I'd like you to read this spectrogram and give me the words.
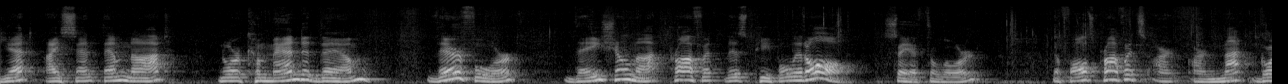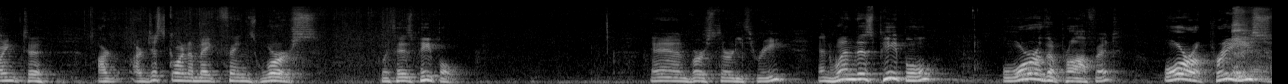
yet I sent them not, nor commanded them. Therefore, they shall not profit this people at all, saith the Lord. The false prophets are, are not going to, are, are just going to make things worse with his people. And verse 33 And when this people, or the prophet, or a priest,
